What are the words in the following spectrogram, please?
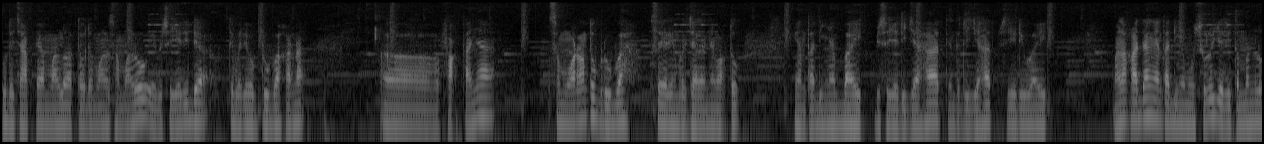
udah capek sama lu atau udah malu sama lu ya bisa jadi dia tiba-tiba berubah karena eh, faktanya semua orang tuh berubah seiring berjalannya waktu. Yang tadinya baik bisa jadi jahat yang tadi jahat bisa jadi baik. Malah kadang yang tadinya musuh lu jadi temen lu.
